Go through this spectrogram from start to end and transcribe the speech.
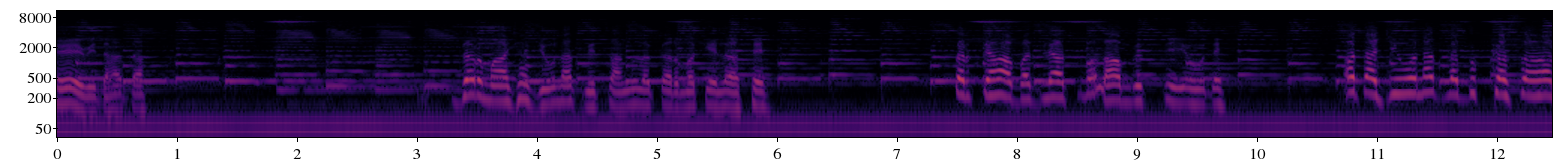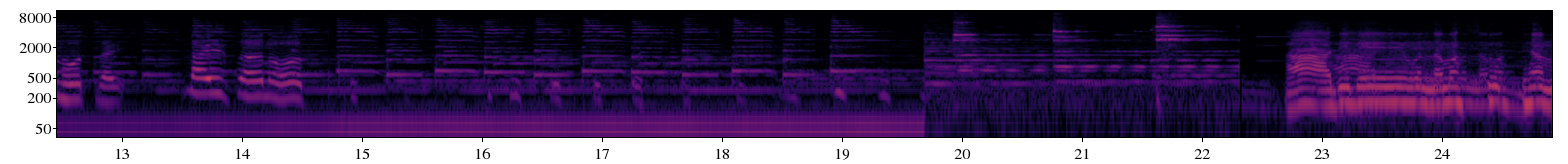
हे विधाता जर माझ्या जीवनात मी चांगलं कर्म केलं असेल तर त्या बदल्यात मला मृत्यू येऊ दे. आता जीवनातलं दुःख सहन होत नाही नाही सहन होत. आदिदेव नमस्तुभ्यं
